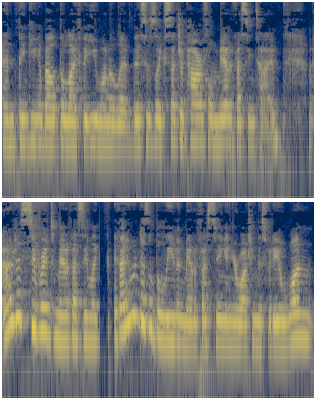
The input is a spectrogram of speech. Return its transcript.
and thinking about the life that you want to live. This is like such a powerful manifesting time. And I'm just super into manifesting. Like if anyone doesn't believe in manifesting and you're watching this video, one,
